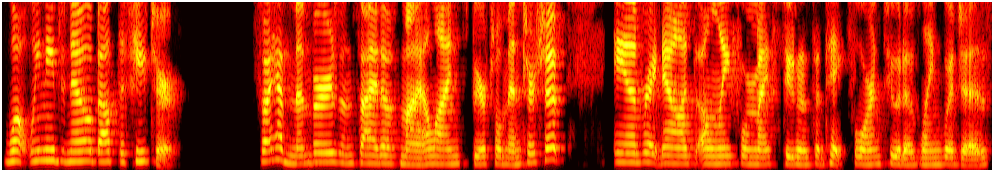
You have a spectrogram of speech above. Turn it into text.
what we need to know about the future. So I have members inside of my aligned spiritual mentorship. And right now it's only for my students that take four intuitive languages.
